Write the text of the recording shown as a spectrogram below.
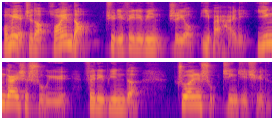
我们也知道，黄岩岛距离菲律宾只有一百海里，应该是属于菲律宾的专属经济区的。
